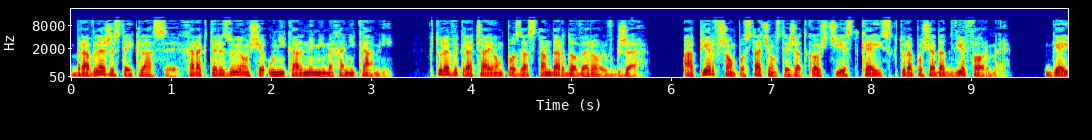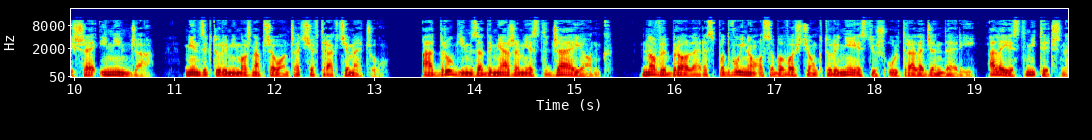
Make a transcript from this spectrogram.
Brawlerzy z tej klasy charakteryzują się unikalnymi mechanikami, które wykraczają poza standardowe rol w grze. A pierwszą postacią z tej rzadkości jest Case, która posiada dwie formy gejsze i ninja, między którymi można przełączać się w trakcie meczu. A drugim zadymiarzem jest Jaeyoung, nowy brawler z podwójną osobowością, który nie jest już ultra legendary, ale jest mityczny.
